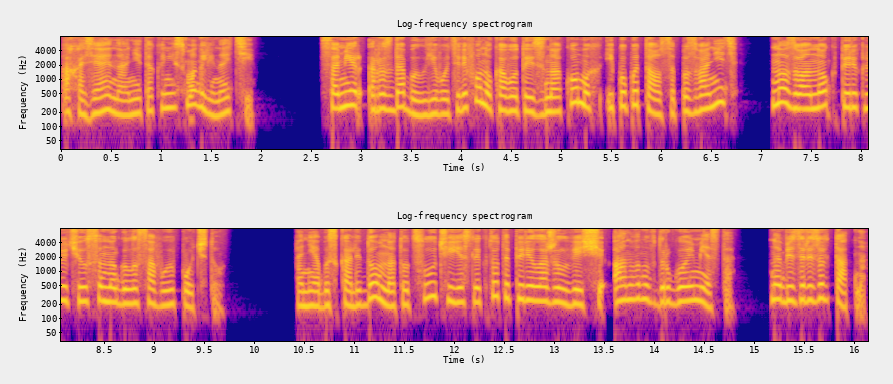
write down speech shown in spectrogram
а хозяина они так и не смогли найти. Самир раздобыл его телефон у кого-то из знакомых и попытался позвонить, но звонок переключился на голосовую почту. Они обыскали дом на тот случай, если кто-то переложил вещи Анван в другое место, но безрезультатно.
